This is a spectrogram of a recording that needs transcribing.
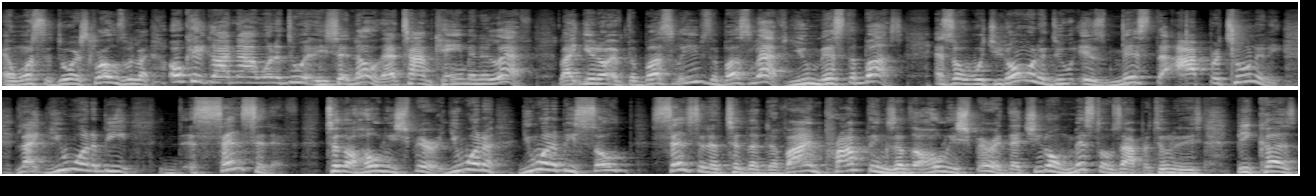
And once the door is closed, we're like, okay, God, now I want to do it. He said, no, that time came and it left. Like, you know, if the bus leaves, the bus left. You missed the bus. And so what you don't want to do is miss the opportunity. Like you want to be sensitive to the Holy Spirit. You want to you want to be so sensitive to the divine promptings of the Holy Spirit that you don't miss those opportunities because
